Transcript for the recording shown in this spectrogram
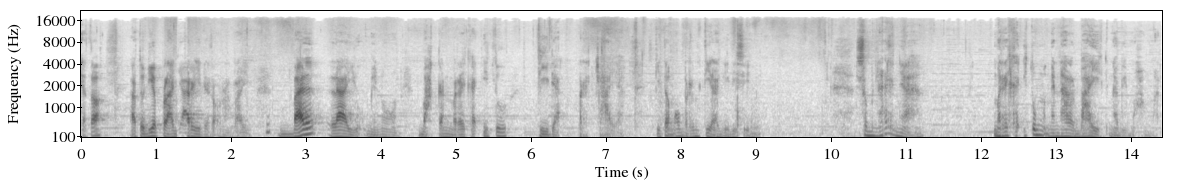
Atau, atau dia pelajari dari orang lain. Bal la yu'minun. Bahkan mereka itu tidak percaya. Kita mau berhenti lagi di sini. Sebenarnya mereka itu mengenal baik Nabi Muhammad.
